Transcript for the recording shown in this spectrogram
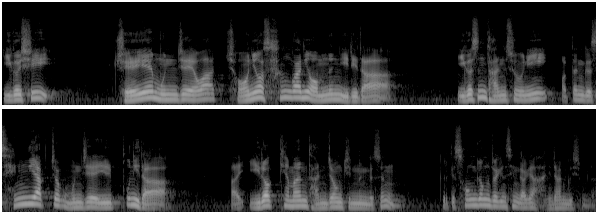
이것이 죄의 문제와 전혀 상관이 없는 일이다. 이것은 단순히 어떤 그 생리학적 문제일 뿐이다. 아, 이렇게만 단정 짓는 것은 그렇게 성경적인 생각이 아니라는 것입니다.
